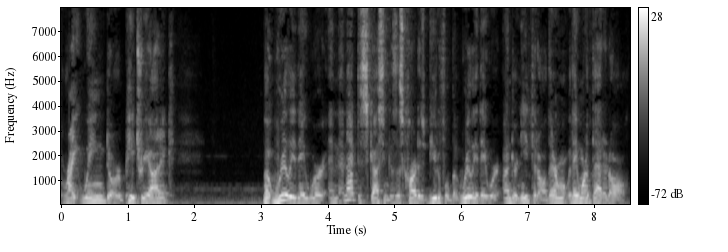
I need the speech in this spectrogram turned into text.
right winged or patriotic. But really, they were, and not discussing because this card is beautiful, but really they were underneath it all. They weren't, they weren't that at all.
